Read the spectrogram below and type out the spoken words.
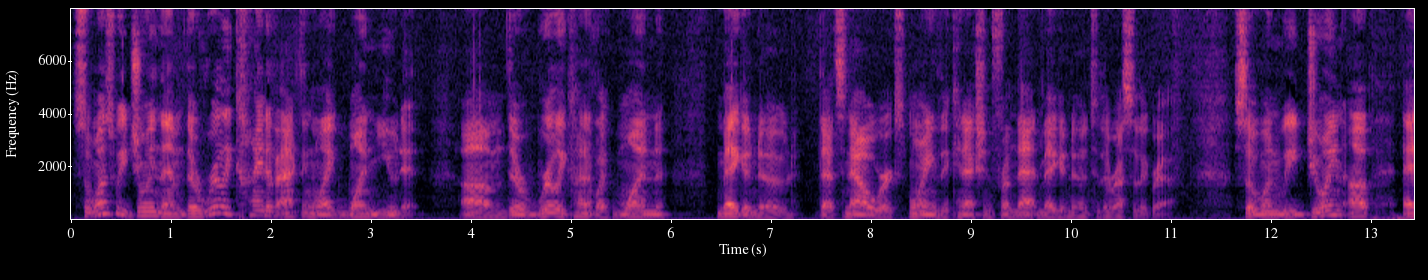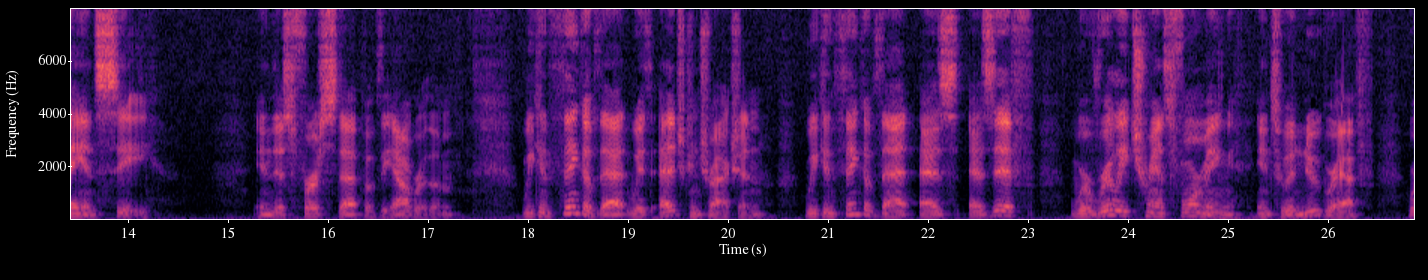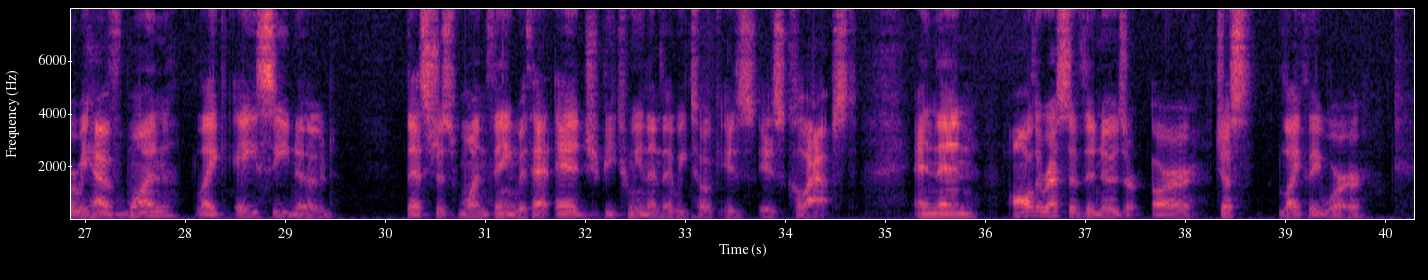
So once we join them, they're really kind of acting like one unit. Um, they're really kind of like one mega node that's now we're exploring the connection from that mega node to the rest of the graph. So when we join up A and C in this first step of the algorithm, we can think of that with edge contraction. We can think of that as, as if we're really transforming into a new graph where we have one like AC node that's just one thing with that edge between them that we took is is collapsed. And then all the rest of the nodes are, are just like they were,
